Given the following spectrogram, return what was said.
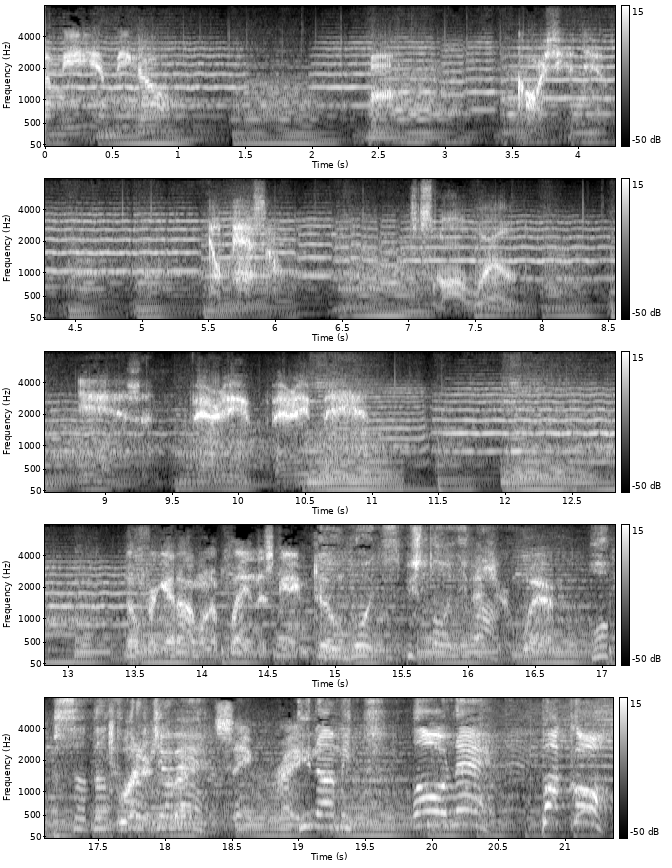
remember me, amigo? Hmm. Of course you do. El Paso. It's a small world. Yes, and very, very bad. Don't forget, I want to play in this game too. Ubojci s As pištoljima, you're aware, opsada 200 tvrđave, at the same rate. dinamit, o ne, pako!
